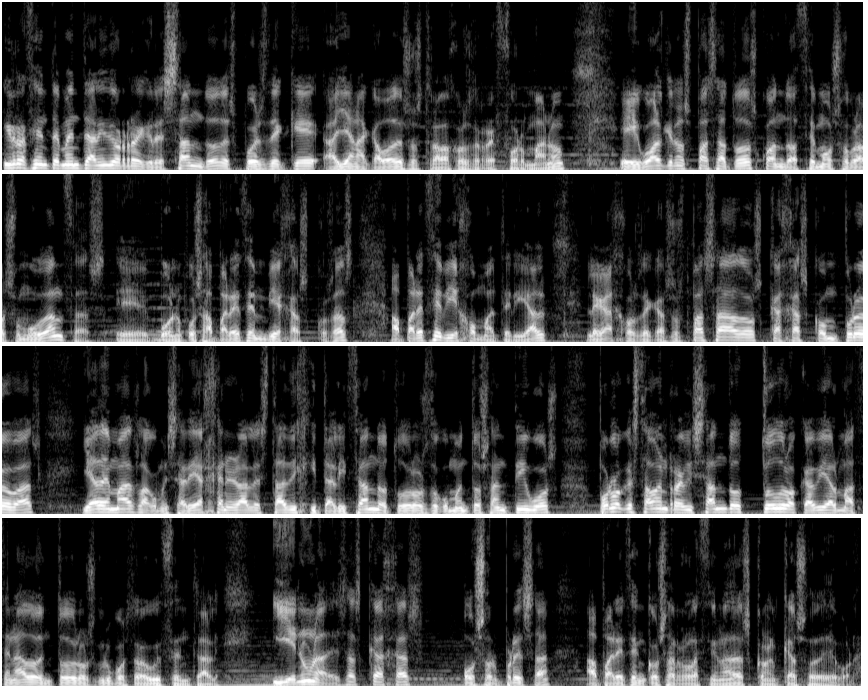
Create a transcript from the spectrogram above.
y recientemente han ido regresando después de que hayan acabado esos trabajos de reforma. ¿no? E igual que nos pasa a todos cuando hacemos obras o mudanzas, eh, bueno, pues aparecen viejas cosas, aparece viejo material, legajos de casos pasados, cajas con pruebas, y además la Comisaría General está digitalizando todos los documentos antiguos, por lo que estaban revisando todo lo que había almacenado en todos los grupos de la web central. Y en una de esas cajas o sorpresa, aparecen cosas relacionadas con el caso de Débora.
